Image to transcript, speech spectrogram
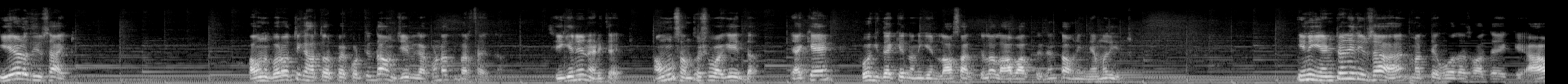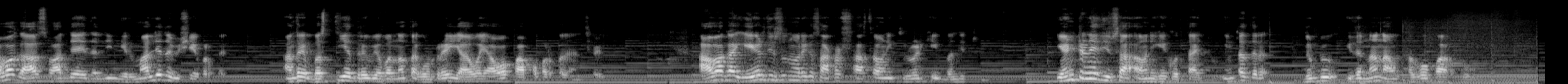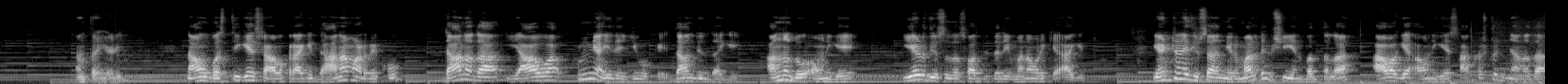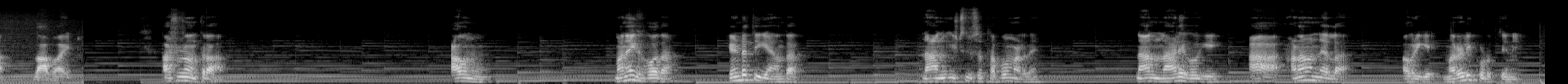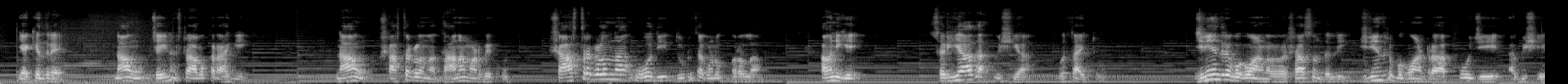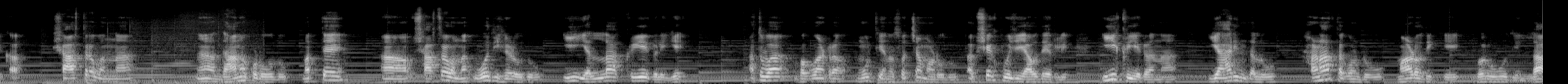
ಏಳು ದಿವಸ ಆಯ್ತು. ಅವನು ಬರೋತ್ತಿಗೆ ಹತ್ತು ರೂಪಾಯಿ ಕೊಡ್ತಿದ್ದ, ಅವ್ನು ಜೇಬಿಗೆ ಹಾಕೊಂಡು ಅದು ಬರ್ತಾ ಇದ್ದ. ಹೀಗೇನೆ ನಡೀತಾ ಇತ್ತು. ಅವನು ಸಂತೋಷವಾಗೇ ಇದ್ದ. ಯಾಕೆ? ಹೋಗಿದ್ದಕ್ಕೆ ನನಗೇನು ಲಾಸ್ ಆಗ್ತಿಲ್ಲ, ಲಾಭ ಆಗ್ತಿದೆ ಅಂತ ಅವನಿಗೆ ನೆಮ್ಮದಿ ಇತ್ತು. ಇನ್ನು ಎಂಟನೇ ದಿವಸ ಮತ್ತೆ ಹೋದ ಸ್ವಾಧ್ಯಾಯಕ್ಕೆ. ಆವಾಗ ಸ್ವಾಧ್ಯಾಯದಲ್ಲಿ ನಿರ್ಮಾಲ್ಯದ ವಿಷಯ ಬರ್ತದೆ. ಅಂದ್ರೆ ಬಸ್ತಿಯ ದ್ರವ್ಯವನ್ನು ತಗೊಂಡ್ರೆ ಯಾವ ಯಾವ ಪಾಪ ಬರ್ತದೆ ಅಂತ ಹೇಳಿ. ಆವಾಗ ಏಳು ದಿವಸದವರೆಗೆ ಸಾಕಷ್ಟು ಶಾಸ್ತ್ರ ಅವನಿಗೆ ತಿಳುವಳಿಕೆ ಬಂದಿತ್ತು. ಎಂಟನೇ ದಿವಸ ಅವನಿಗೆ ಗೊತ್ತಾಯ್ತು. ಇಂಥದ್ರ ದುಡ್ಡು ಇದನ್ನ ನಾವು ತಗೋಬಾರದು ಅಂತ ಹೇಳಿ. ನಾವು ಬಸ್ತಿಗೆ ಶ್ರಾವಕರಾಗಿ ದಾನ ಮಾಡಬೇಕು. ದಾನದ ಯಾವ ಪುಣ್ಯ ಇದೆ ಜೀವಕ್ಕೆ? ದಾನದಿಂದಾಗಿ ಅನ್ನೋದು ಅವನಿಗೆ ಏಳು ದಿವಸದ ಸ್ವಾಧ್ಯದಲ್ಲಿ ಮನವರಿಕೆ ಆಗಿತ್ತು. ಎಂಟನೇ ದಿವಸ ನಿರ್ಮಲದ ವಿಷಯ ಏನು ಬಂತಲ್ಲ, ಆವಾಗ ಅವನಿಗೆ ಸಾಕಷ್ಟು ಜ್ಞಾನದ ಲಾಭ ಆಯಿತು. ಅಷ್ಟು ನಂತರ ಅವನು ಮನೆಗೆ ಹೋದ, ಹೆಂಡತಿಗೆ ಅಂದ, ನಾನು ಇಷ್ಟು ದಿವಸ ತಪ್ಪು ಮಾಡಿದೆ. ನಾನು ನಾಳೆ ಹೋಗಿ ಆ ಹಣವನ್ನೆಲ್ಲ ಅವರಿಗೆ ಮರಳಿ ಕೊಡುತ್ತೇನೆ. ಯಾಕೆಂದರೆ ನಾವು ಜೈನ ಶ್ರಾವಕರಾಗಿ ನಾವು ಶಾಸ್ತ್ರಗಳನ್ನು ದಾನ ಮಾಡಬೇಕು. ಶಾಸ್ತ್ರಗಳನ್ನು ಓದಿ ದುಡ್ಡು ತಗೊಂಡೋಗಿ ಬರಲ್ಲ. ಅವನಿಗೆ ಸರಿಯಾದ ವಿಷಯ ಗೊತ್ತಾಯಿತು. ಜಿನೇಂದ್ರ ಭಗವಾನರ ಶಾಸನದಲ್ಲಿ ಜಿನೇಂದ್ರ ಭಗವಾನರ ಪೂಜೆ, ಅಭಿಷೇಕ, ಶಾಸ್ತ್ರವನ್ನು ದಾನ ಕೊಡುವುದು, ಮತ್ತು ಶಾಸ್ತ್ರವನ್ನು ಓದಿ ಹೇಳುವುದು ಈ ಎಲ್ಲ ಕ್ರಿಯೆಗಳಿಗೆ ಅಥವಾ ಭಗವಾನರ ಮೂರ್ತಿಯನ್ನು ಸ್ವಚ್ಛ ಮಾಡುವುದು, ಅಭಿಷೇಕ ಪೂಜೆ ಯಾವುದೇ ಇರಲಿ, ಈ ಕ್ರಿಯೆಗಳನ್ನು ಯಾರಿಂದಲೂ ಹಣ ತಗೊಂಡು ಮಾಡೋದಕ್ಕೆ ಬರುವುದಿಲ್ಲ.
